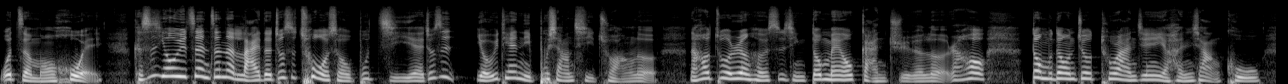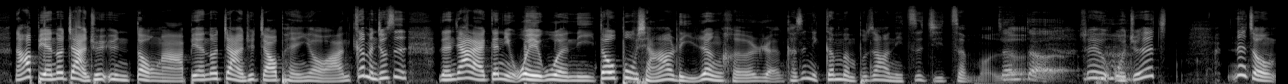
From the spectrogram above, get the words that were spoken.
我怎么会？可是忧郁症真的来的就是措手不及耶，就是有一天你不想起床了，然后做任何事情都没有感觉了，然后动不动就突然间也很想哭，然后别人都叫你去运动啊，别人都叫你去交朋友啊，你根本就是人家来跟你慰问，你都不想要理任何人，可是你根本不知道你自己怎么了，真的。所以我觉得那种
